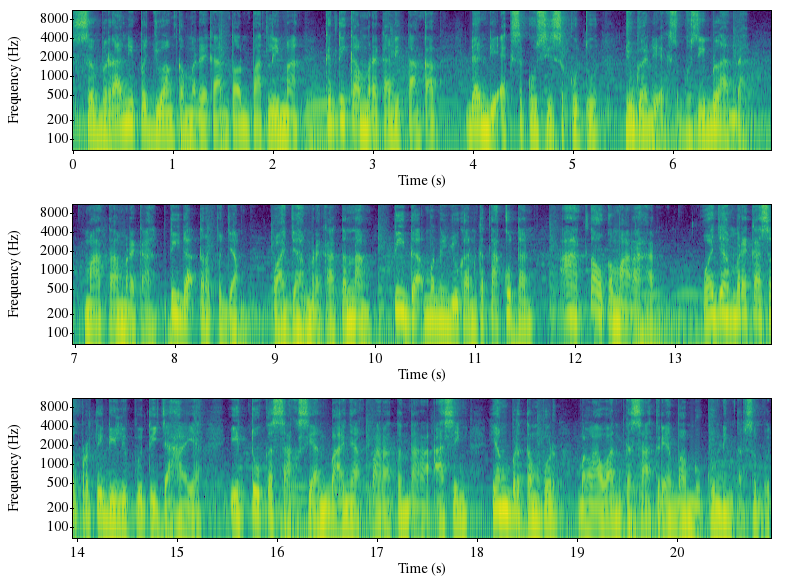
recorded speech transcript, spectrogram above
Seberani pejuang kemerdekaan tahun 45 ketika mereka ditangkap dan dieksekusi sekutu juga dieksekusi Belanda. Mata mereka tidak terpejam, Wajah mereka tenang, tidak menunjukkan ketakutan atau kemarahan. Wajah mereka seperti diliputi cahaya. Itu kesaksian banyak para tentara asing yang bertempur melawan kesatria bambu kuning tersebut.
